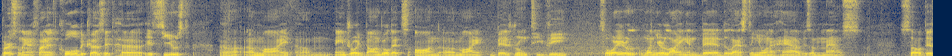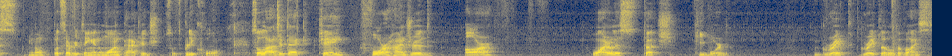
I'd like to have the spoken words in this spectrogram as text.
personally, I find it cool because it uh, it's used uh, on my um, Android dongle that's on uh, my bedroom TV. So while you're, when you're lying in bed, the last thing you want to have is a mouse. So this, you know, puts everything in one package. So it's pretty cool. So Logitech K400R wireless touch keyboard. Great, great little device.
